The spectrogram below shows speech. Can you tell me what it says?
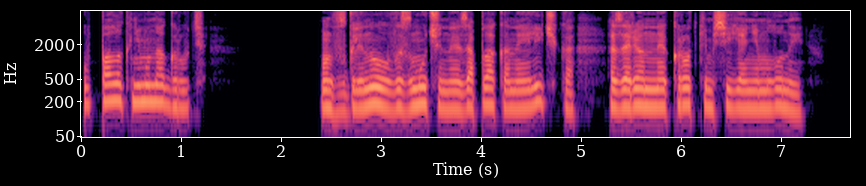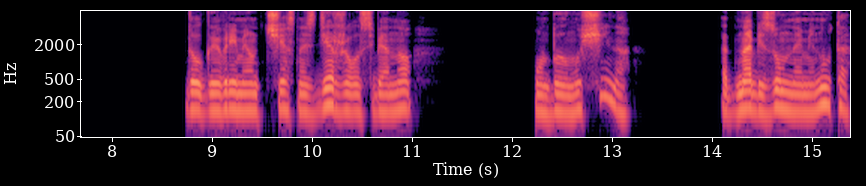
упала к нему на грудь. Он взглянул в измученное, заплаканное личико, озаренное кротким сиянием луны. Долгое время он честно сдерживал себя, но он был мужчина. Одна безумная минута,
